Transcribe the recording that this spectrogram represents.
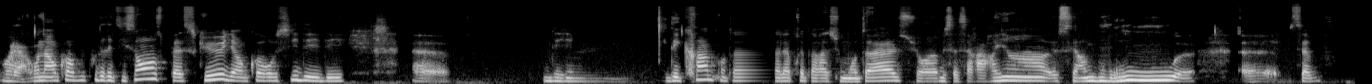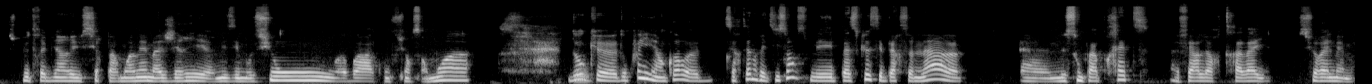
voilà, on a encore beaucoup de réticences parce qu'il y a encore aussi des des, des, des craintes quant à la préparation mentale, sur mais ça sert à rien, c'est un gourou, ça peux très bien réussir par moi-même à gérer euh, mes émotions ou avoir confiance en moi. Donc, euh, donc oui, il y a encore euh, certaines réticences, mais parce que ces personnes-là ne sont pas prêtes à faire leur travail sur elles-mêmes.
